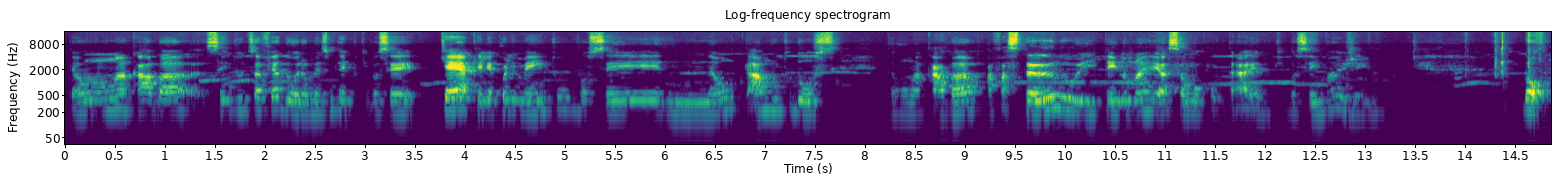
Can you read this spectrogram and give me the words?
Então, acaba sendo desafiador. Ao mesmo tempo que você quer aquele acolhimento, você não tá muito doce. Então, acaba afastando e tendo uma reação ao contrário do que você imagina. Bom,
